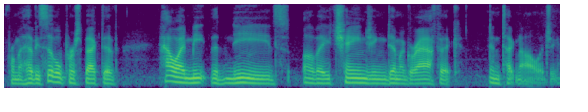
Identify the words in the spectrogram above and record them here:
from a heavy civil perspective, how I meet the needs of a changing demographic in technology.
